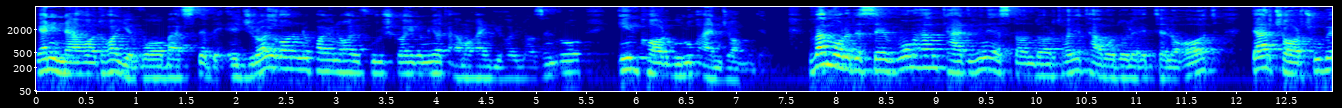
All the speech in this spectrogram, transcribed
یعنی نهادهای وابسته به اجرای قانون پایانه های فروشگاهی رو میاد هماهنگی های لازم رو این کارگروه انجام میده. و مورد سوم هم تدوین استانداردهای تبادل اطلاعات در چارچوب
